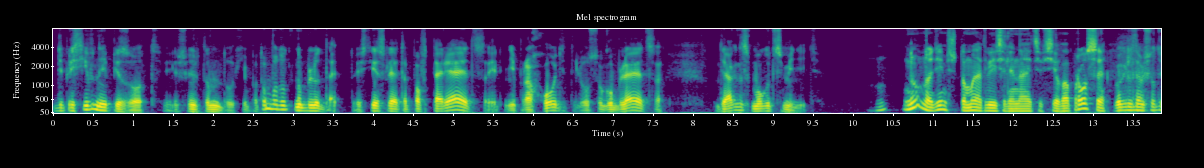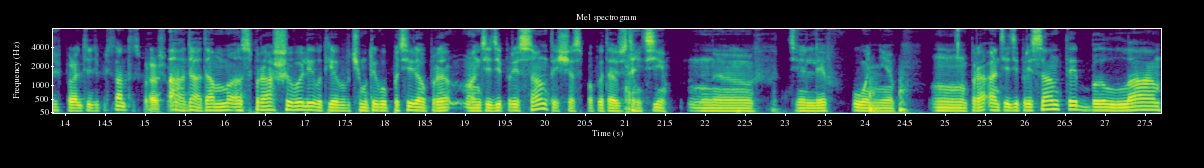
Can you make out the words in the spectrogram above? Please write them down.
депрессивный эпизод или что-нибудь в этом духе. Потом будут наблюдать. То есть, если это повторяется или не проходит, или усугубляется, диагноз могут сменить. Ну, надеемся, что мы ответили на эти все вопросы. Выглядит там что-то про антидепрессанты спрашивали. А, да, там э, спрашивали, вот я почему-то его потерял про антидепрессанты, сейчас попытаюсь найти э, в телефоне. Про антидепрессанты была...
